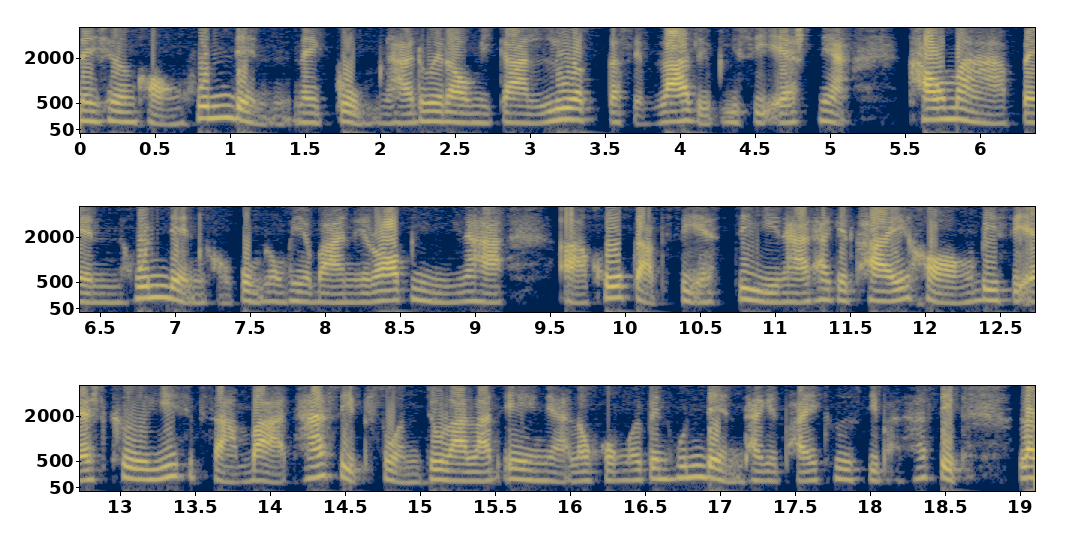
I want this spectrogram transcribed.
ในเชิงของหุ้นเด่นในกลุ่มนะคะ โดยเรามีการเลือกเกษมราชหรือ BCH เนี่ยเข้ามาเป็นหุ้นเด่นของกลุ่มโรงพยาบาลในรอบนี้นะคะคู่กับ CSG นะคะ target price ของ BCH คือ 23 บาท 50 ส่วนจุฬารัตน์เองเนี่ย เราคงไว้เป็นหุ้นเด่น target price คือ4บาท 50 เรา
